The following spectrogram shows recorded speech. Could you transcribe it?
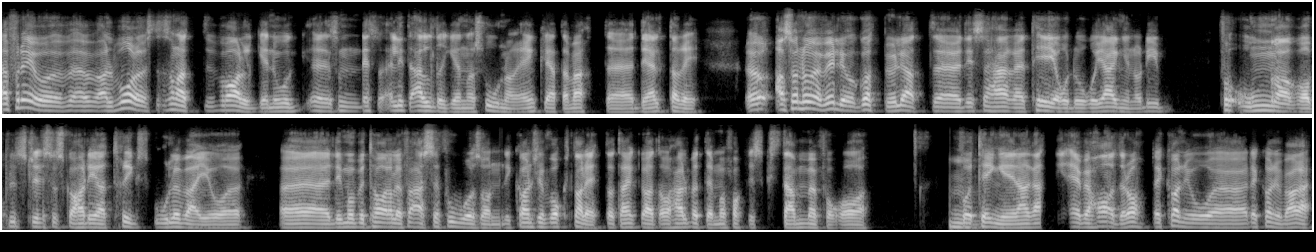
Nei, for det er jo alvorlig sånn at valg er noe eh, som litt eldre generasjoner egentlig etter hvert uh, deltar i. Altså Nå er det jo godt mulig at disse her Theodor og gjengen og de får unger, og plutselig så skal de ha trygg skolevei og Eh, de må betale for SFO og sånn. De kanskje våkner litt og tenker at å helvete, jeg må faktisk stemme for å mm. få ting i den retningen jeg vil ha det, da. Det kan jo, eh, det kan jo være.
